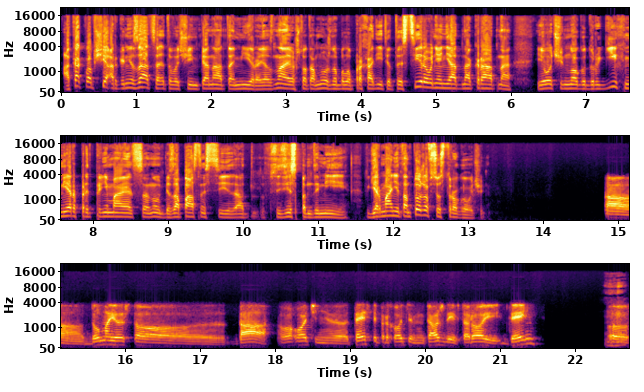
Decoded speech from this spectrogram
А как вообще организация этого чемпионата мира? Я знаю, что там нужно было проходить и тестирование неоднократно, и очень много других мер предпринимается, ну, безопасности от- в связи с пандемией. В Германии там тоже все строго очень. А, думаю, что да, очень э, тесты проходим каждый второй день. Э,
